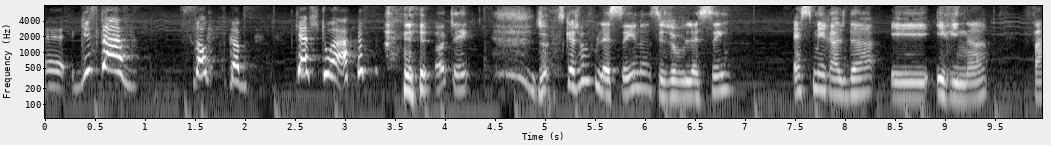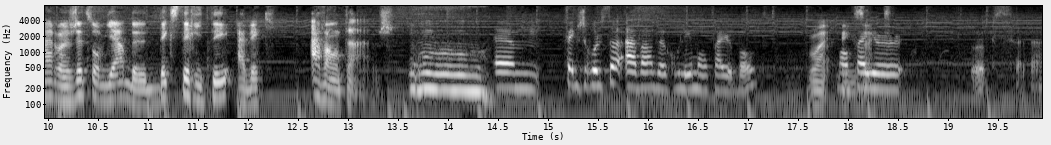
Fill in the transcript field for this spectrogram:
euh, Gustave! Saute comme cache-toi! ok. Je- ce que je vais vous laisser, là, c'est que je vais vous laisser Esmeralda et Irina faire un jet de sauvegarde de dextérité avec avantage. Euh, fait que je roule ça avant de rouler mon Firebolt. Ouais, Mon exact. Fire. Oups, attends.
